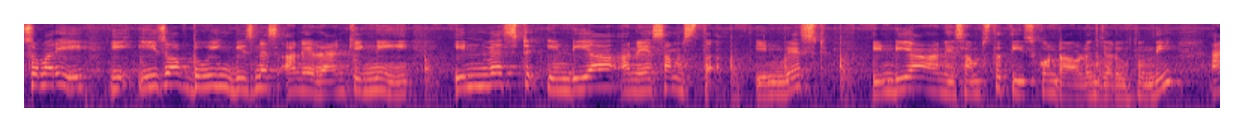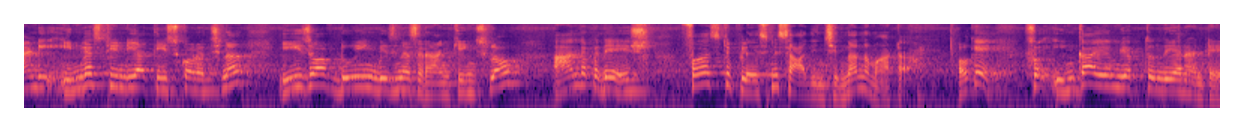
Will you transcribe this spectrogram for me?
సో మరి ఈ ఈజ్ ఆఫ్ డూయింగ్ బిజినెస్ అనే ర్యాంకింగ్ని ఇన్వెస్ట్ ఇండియా అనే సంస్థ ఇన్వెస్ట్ ఇండియా అనే సంస్థ తీసుకొని రావడం జరుగుతుంది. అండ్ ఇన్వెస్ట్ ఇండియా తీసుకొని వచ్చిన ఈజ్ ఆఫ్ డూయింగ్ బిజినెస్ ర్యాంకింగ్స్లో ఆంధ్రప్రదేశ్ ఫస్ట్ ప్లేస్ని సాధించింది అన్నమాట ఓకే సో ఇంకా ఏం చెప్తుంది అని అంటే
